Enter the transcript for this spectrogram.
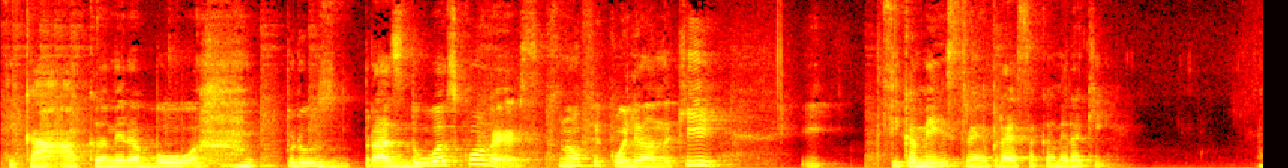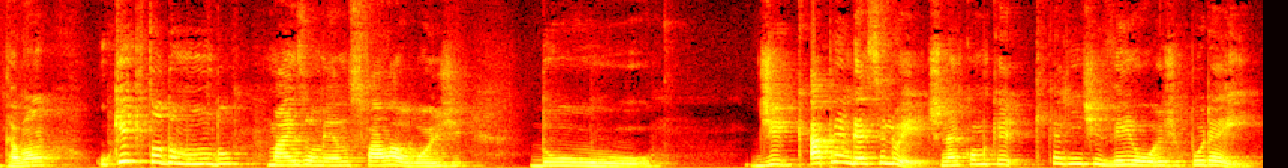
ficar a câmera boa para as duas conversas. Não fico olhando aqui e fica meio estranho para essa câmera aqui. Tá bom? O que que todo mundo mais ou menos fala hoje do de aprender silhuete, né? Como que, que a gente vê hoje por aí?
